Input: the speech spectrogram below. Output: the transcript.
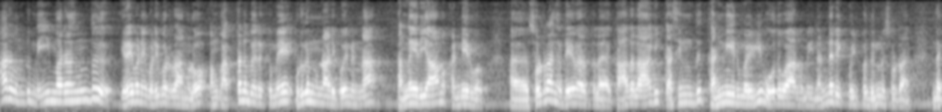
யார் வந்து மெய்மறந்து இறைவனை வழிபடுறாங்களோ அவங்க அத்தனை பேருக்குமே முருகன் முன்னாடி போய் நின்னா தன்னை எறியாம கண்ணீர் வரும். சொல்கிறாங்க சொல்றாங்க தேவாரத்துல காதலாகி கசிந்து கண்ணீர் மழி ஓதுவார்தமை நன்னரை குவிப்பதுன்னு சொல்றாங்க. இந்த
